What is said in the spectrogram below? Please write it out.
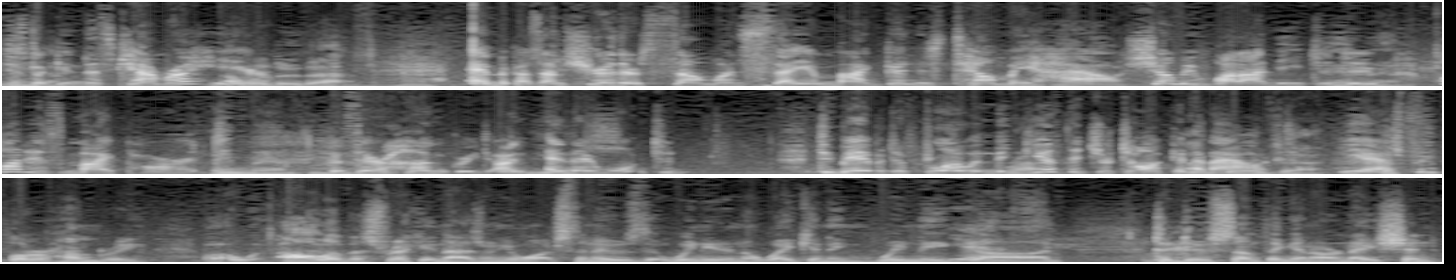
Just look in this camera here. I will do that. Mm-hmm. And because I'm sure there's someone saying, My goodness, tell me how. Show me what I need to do. What is my part? Amen. Because they're hungry and, and they want to to be able to flow in the Right. gift that you're talking I about. believe that. Yes. Because people are hungry. All of us recognize when you watch the news that we need an awakening. We need Yes. God to do something in our nation.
